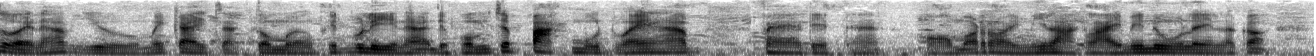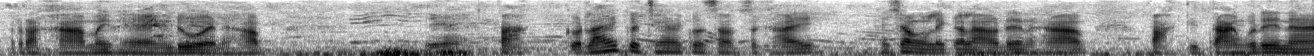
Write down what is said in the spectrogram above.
สวยๆนะครับ อยู่ไม่ไกลจากตัวเมืองเพชรบุรีนะฮะเดี๋ยวผมจะปักหมุดไว้ครับ แฟร์เด็ดนะฮะหอมอร่อยมีหลากหลายเมนูเลย แล้วก็ราคาไม่แพงด้วยนะครับยังไงฝากกดไลค์กดแชร์กด subscribe ให้ช่องเล็กกับเราด้วยนะครับ ฝากติดตามก็ด้วยนะ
